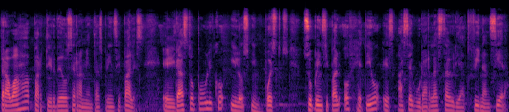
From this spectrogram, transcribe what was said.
Trabaja a partir de dos herramientas principales, el gasto público y los impuestos. Su principal objetivo es asegurar la estabilidad financiera.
